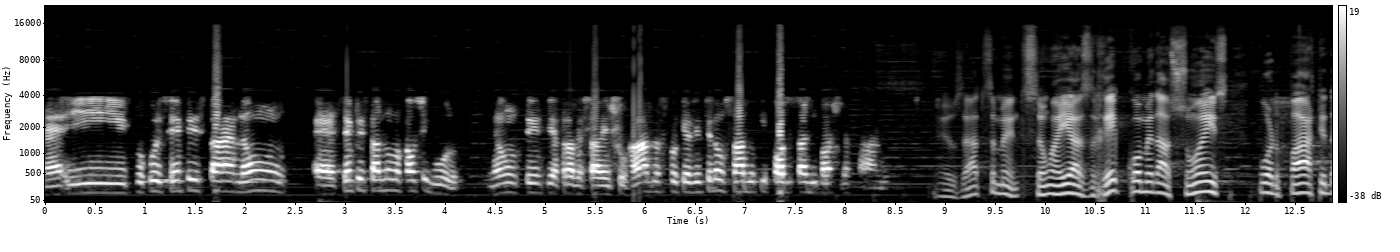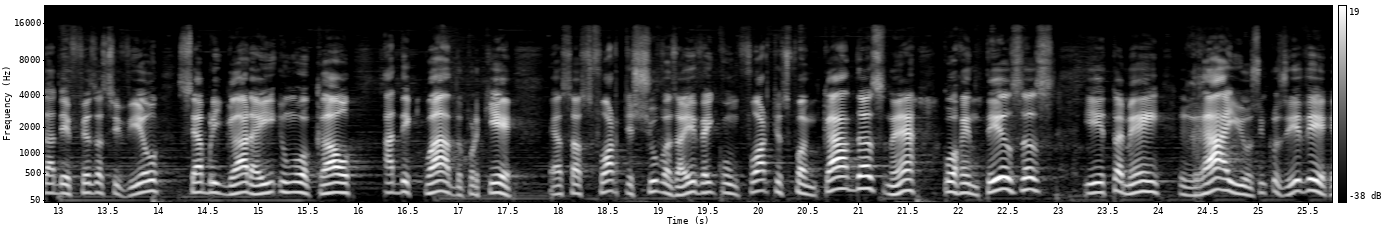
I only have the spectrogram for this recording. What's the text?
né? E procure sempre estar não é, sempre estar no local seguro. Não tente atravessar enxurradas, porque a gente não sabe o que pode estar debaixo dessa água. Exatamente. São aí as recomendações por parte da Defesa Civil se abrigar aí em um local adequado, porque essas fortes chuvas aí vêm com fortes pancadas, né? Correntezas e também raios, inclusive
